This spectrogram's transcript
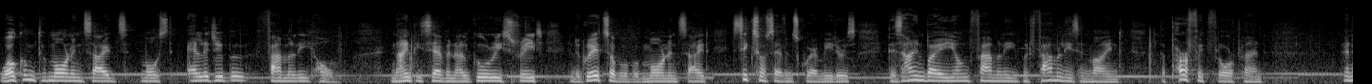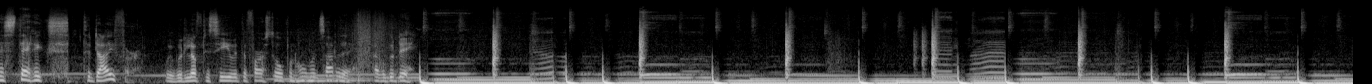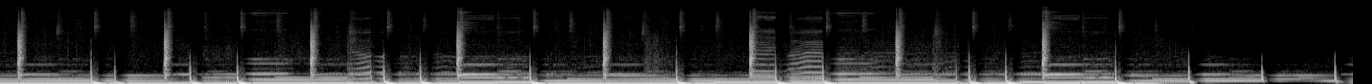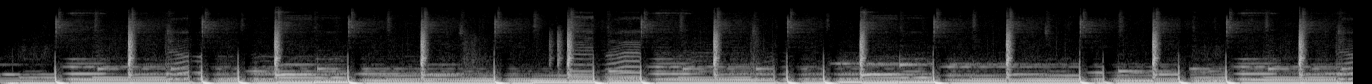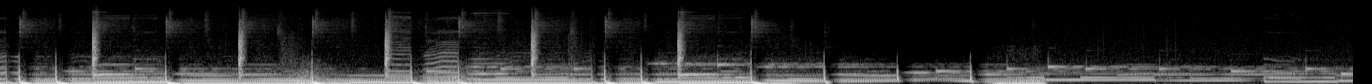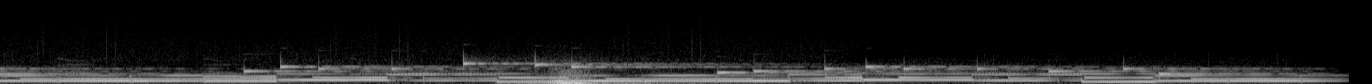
Welcome to Morningside's most eligible family home. 97 Algoori Street in the great suburb of Morningside, 607 square metres, designed by a young family with families in mind, the perfect floor plan, and aesthetics to die for. We would love to see you at the first open home on Saturday. Have a good day.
